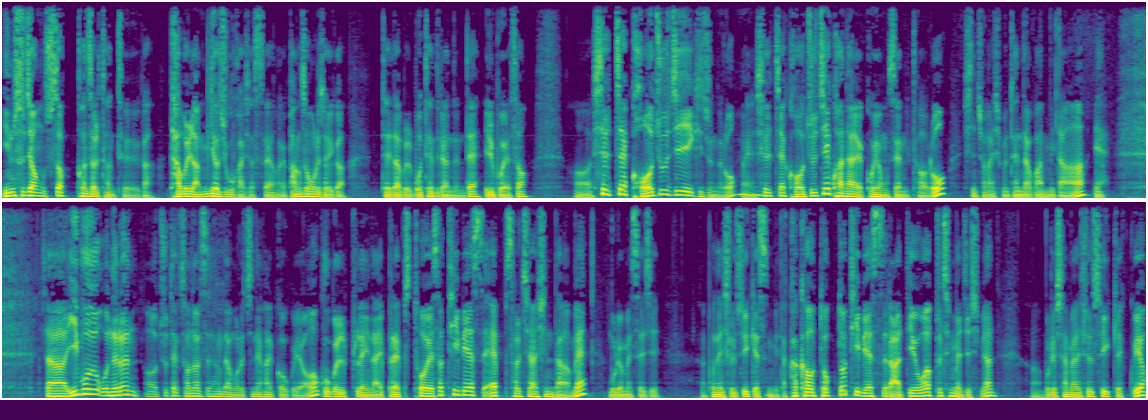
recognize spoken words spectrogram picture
임수정 수석 컨설턴트가 답을 남겨주고 가셨어요. 방송으로 저희가 대답을 못 해드렸는데 일부에서 어, 실제 거주지 기준으로 예, 실제 거주지 관할 고용센터로 신청하시면 된다고 합니다. 예. 자, 2부 오늘은 어, 주택 전월세 상담으로 진행할 거고요. 구글 플레이나 애플 앱 스토어에서 TBS 앱 설치하신 다음에 무료 메시지 보내실 수 있겠습니다. 카카오톡도 TBS 라디오와 풀친 맺으시면 어, 무료 참여하실 수 있겠고요.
